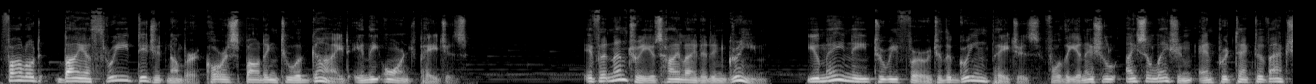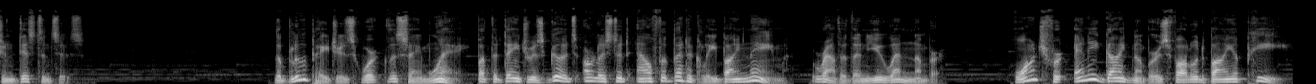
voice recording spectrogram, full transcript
followed by a three-digit number corresponding to a guide in the orange pages. If an entry is highlighted in green, you may need to refer to the green pages for the initial isolation and protective action distances. The blue pages work the same way, but the dangerous goods are listed alphabetically by name rather than UN number. Watch for any guide numbers followed by a P.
